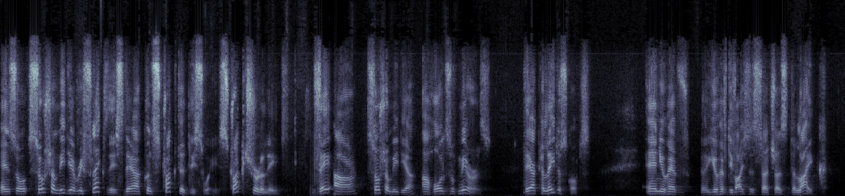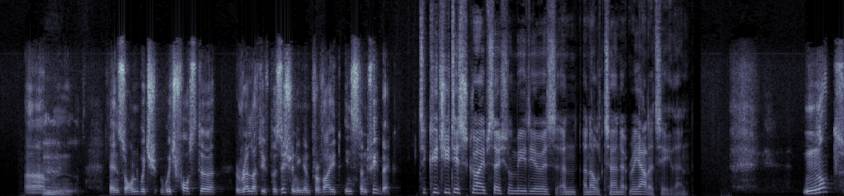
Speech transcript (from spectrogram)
And so social media reflect this. They are constructed this way. Structurally, they are, social media are halls of mirrors. They are kaleidoscopes. And you have, you have devices such as the like um, mm. and so on, which, which foster relative positioning and provide instant feedback. So could you describe social media as an, an alternate reality then? Not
